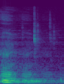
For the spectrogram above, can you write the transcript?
Hey, hey.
